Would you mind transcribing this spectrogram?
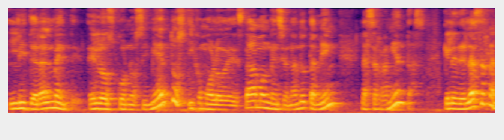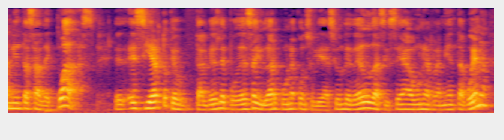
literalmente en los conocimientos y como lo estábamos mencionando también, las herramientas, que le des las herramientas adecuadas. Es cierto que tal vez le puedes ayudar con una consolidación de deudas y sea una herramienta buena,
